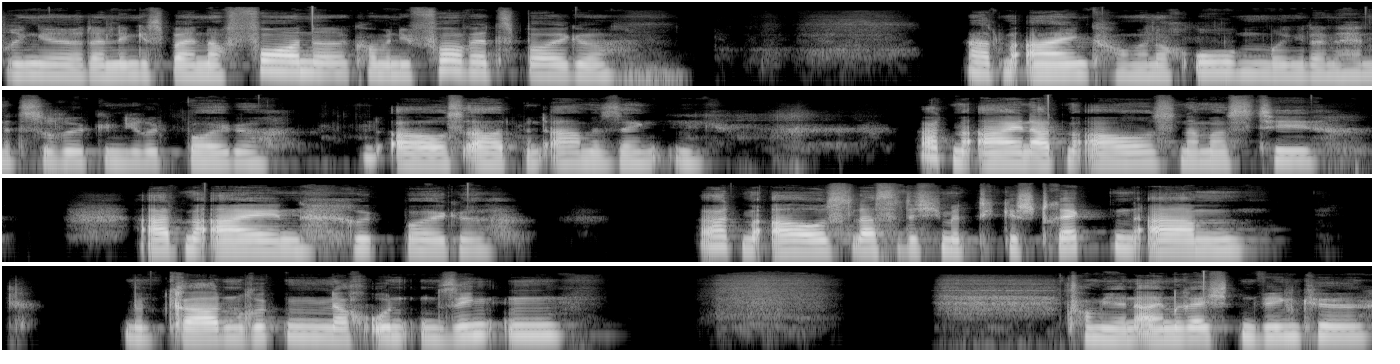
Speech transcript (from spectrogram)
bringe dein linkes Bein nach vorne, komm in die Vorwärtsbeuge. Atme ein, komme nach oben, bringe deine Hände zurück in die Rückbeuge und ausatmen, Arme senken. Atme ein, atme aus, Namaste. Atme ein, Rückbeuge. Atme aus, lasse dich mit gestreckten Armen, mit geradem Rücken nach unten sinken. Komm hier in einen rechten Winkel.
